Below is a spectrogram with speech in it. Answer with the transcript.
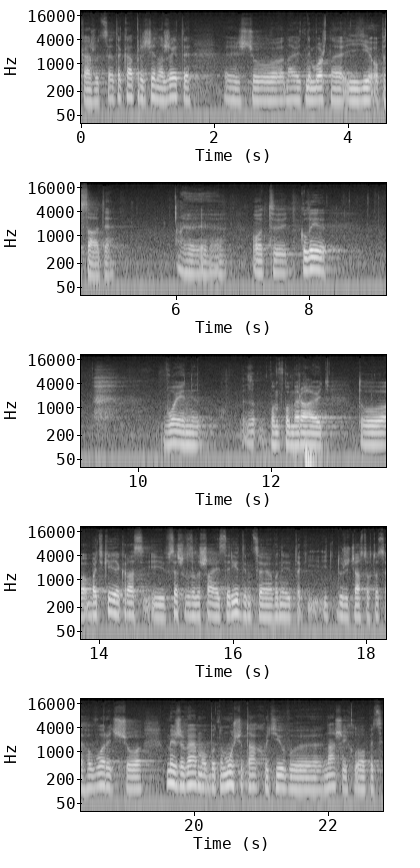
кажуть, це така причина жити, що навіть не можна її описати. Е, От е, коли воїни помирають, то батьки якраз і все, що залишається рідним, це вони так і- дуже часто хто це говорить, що ми живемо, бо тому що так хотів е, наш хлопець,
